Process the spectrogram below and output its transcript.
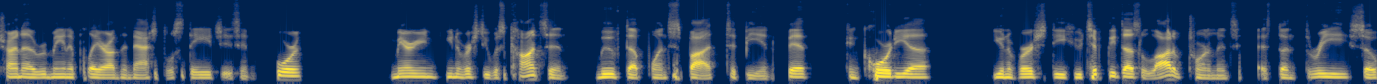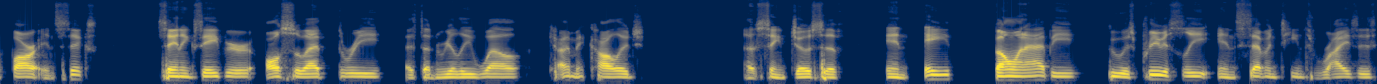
trying to remain a player on the national stage, is in fourth. Marian University, Wisconsin, moved up one spot to be in fifth. Concordia University, who typically does a lot of tournaments, has done three so far in six. St. Xavier, also at three, has done really well. Calumet College of St. Joseph in eighth. Belmont Abbey, who was previously in 17th, rises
